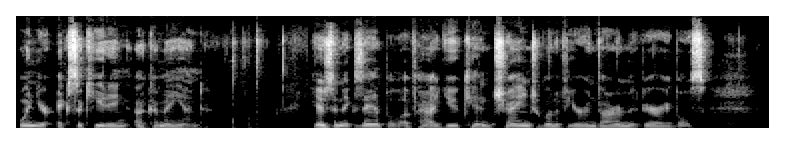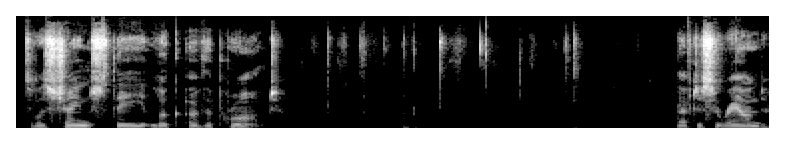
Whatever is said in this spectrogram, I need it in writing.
when you're executing a command. Here's an example of how you can change one of your environment variables. So let's change the look of the prompt. Have to surround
